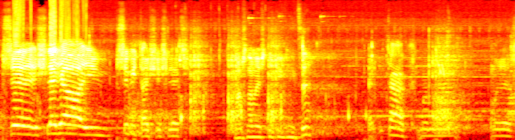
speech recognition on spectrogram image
Przy śledzia i przywitaj się śledź. Masz na myśli piwnicę? E, tak, mam na... O jest...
